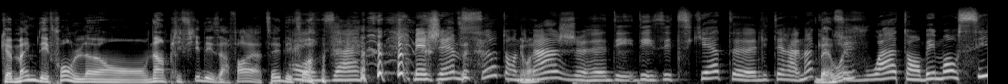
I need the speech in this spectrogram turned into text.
que même des fois, on, on amplifiait des affaires, tu sais, des fois. Exact. Mais j'aime ça, ton image euh, des, des, étiquettes, euh, littéralement, que ben tu vois tomber. Moi aussi,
